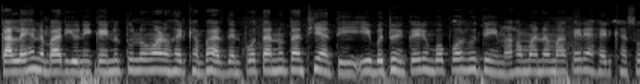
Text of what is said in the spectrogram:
કાલે હે ને બારીઓની કંઈ નહોતું લોવાણું, હરખા બહાર દઈને પોતાનું ત્યાં થયા હતી એ બધું કર્યું બપોર સુધીમાં હમાનમા કર્યા, હરખા સો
